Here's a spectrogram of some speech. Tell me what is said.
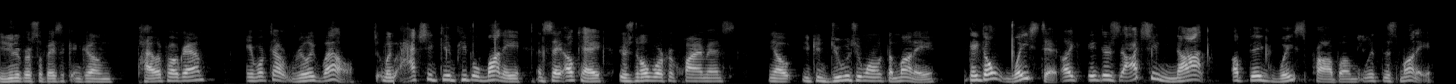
a universal basic income pilot program, it worked out really well. When you actually give people money and say, okay, there's no work requirements, you know, you can do what you want with the money, they don't waste it. Like it, there's actually not a big waste problem with this money.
